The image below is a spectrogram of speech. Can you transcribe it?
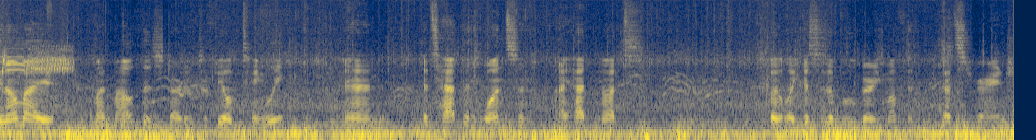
You know, my my mouth is starting to feel tingly, and it's happened once, and I had nuts. But like, this is a blueberry muffin. That's strange.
